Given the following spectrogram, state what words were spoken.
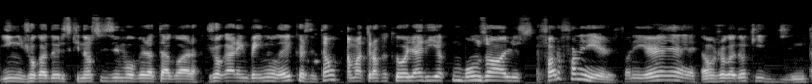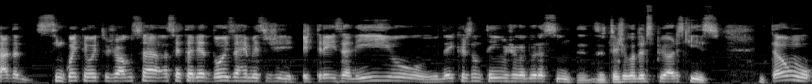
em jogadores que não se desenvolveram até agora jogarem bem no Lakers, então é uma troca que eu olharia com bons olhos. Fora o Fournier. Fournier é, é um jogador que em cada 58 jogos acertaria dois arremessos de, de três ali, o, o Lakers não tem um jogador assim. Tem jogadores piores que isso. Então,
